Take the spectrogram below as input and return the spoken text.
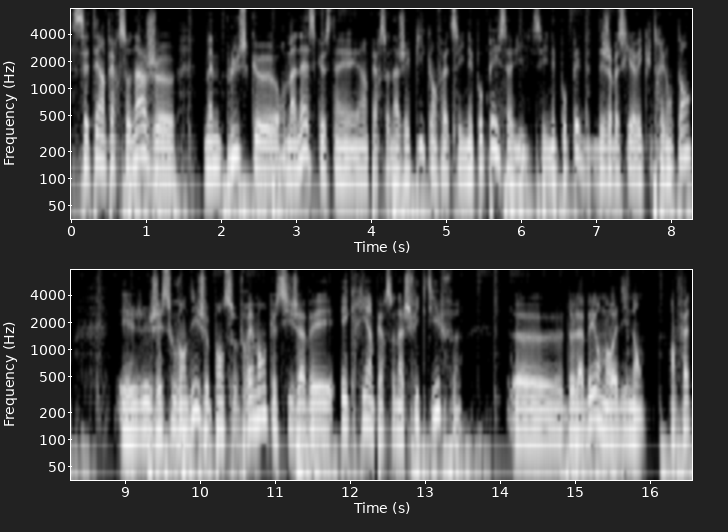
C'était un personnage, euh, même plus que romanesque, c'était un personnage épique en fait. C'est une épopée sa vie. C'est une épopée, déjà parce qu'il a vécu très longtemps. Et j'ai souvent dit, je pense vraiment que si j'avais écrit un personnage fictif euh, de l'abbé, on m'aurait dit non. En fait,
